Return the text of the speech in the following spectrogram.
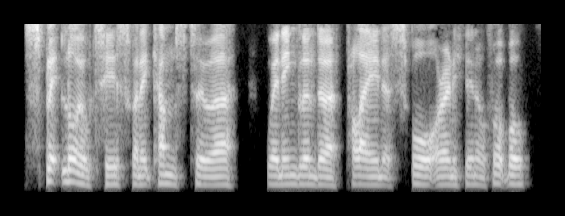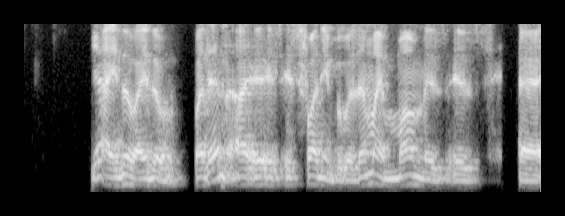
split loyalties when it comes to uh, when England are playing a sport or anything or football? Yeah, I do, I do. But then I, it's it's funny because then my mom is is uh,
